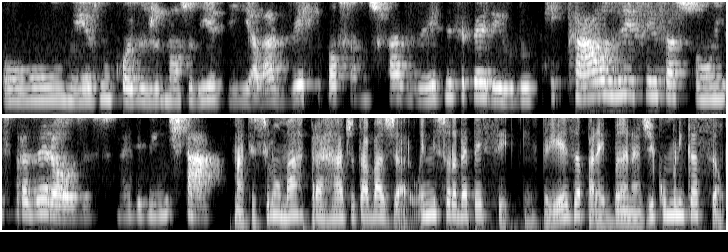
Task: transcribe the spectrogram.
ou mesmo coisas do nosso dia a dia, lazer que possamos fazer nesse período que cause sensações prazerosas, né, de bem-estar. Matheus Silomar para a Rádio Tabajaro, emissora da EPC, Empresa Paraibana de Comunicação.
